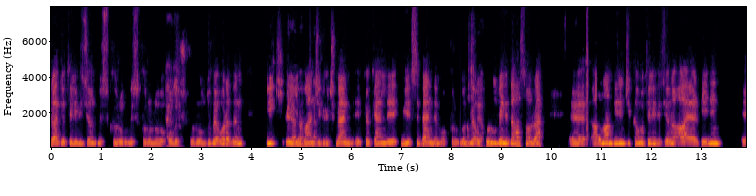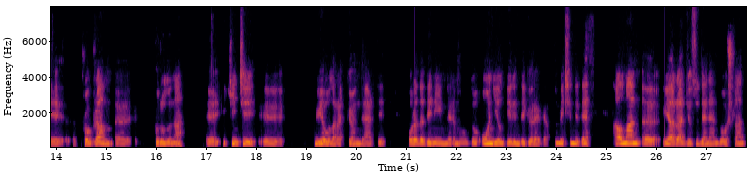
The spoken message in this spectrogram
Radyo Televizyon Üst, Kurulu, Üst Kurulu Evet. oluşturuldu ve oradan ilk Bilemem, yabancı göçmen e, kökenli üyesi bendim o kurulun. Ve o kurul beni daha sonra e, Alman Birinci Kamu Televizyonu ARD'nin e, program e, kuruluna e, ikinci e, üye olarak gönderdi. Orada deneyimlerim oldu. 10 yıl birinde görev yaptım ve şimdi de Alman e, ya radyosu denen Deutschland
